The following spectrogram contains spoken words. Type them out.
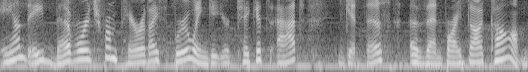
and a beverage from Paradise Brewing. Get your tickets at, get this, eventbrite.com.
